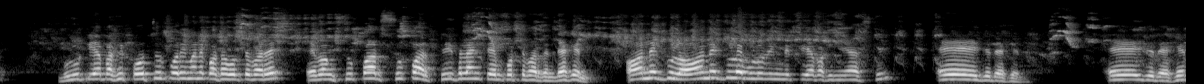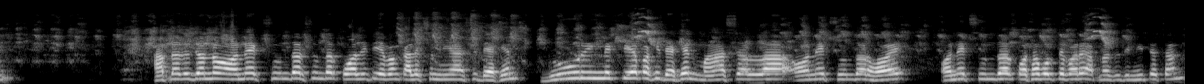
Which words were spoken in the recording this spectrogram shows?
ব্লু টিয়া পাখি প্রচুর পরিমাণে কথা বলতে পারে এবং super super free flying tame করতে পারবেন। দেখেন, অনেকগুলো অনেকগুলো ব্লু রিংনেক টিয়া পাখি নিয়ে আসছি। এই যে দেখেন, এই যে দেখেন। আপনাদের জন্য অনেক সুন্দর সুন্দর কোয়ালিটি এবং কালেকশন নিয়ে আসছি। দেখেন ব্লু রিংনেক টিয়া পাখি দেখেন মাশাল্লাহ অনেক সুন্দর হয়, অনেক সুন্দর কথা বলতে পারে। আপনারা যদি নিতে চান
